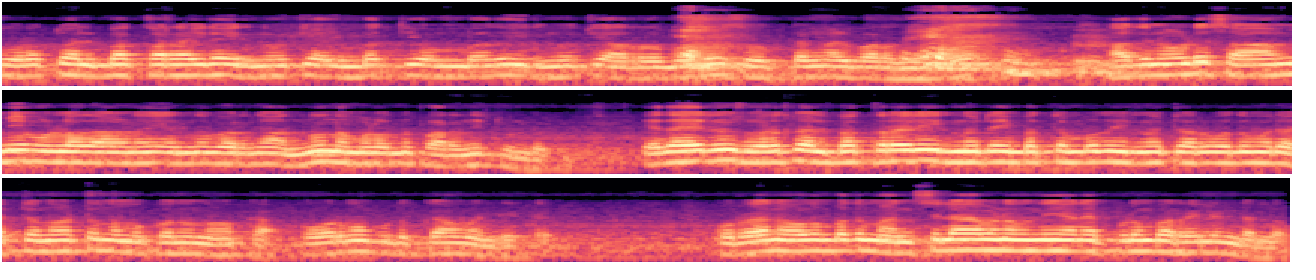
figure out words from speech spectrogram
സൂറത്തു അൽബക്കറയിലെ ഇരുന്നൂറ്റി അമ്പത്തി ഒമ്പത് ഇരുന്നൂറ്റി അറുപത് സൂക്തങ്ങൾ പറഞ്ഞപ്പോൾ അതിനോട് സാമ്യമുള്ളതാണ് എന്ന് പറഞ്ഞ് അന്നും നമ്മളൊന്ന് പറഞ്ഞിട്ടുണ്ട്. ഏതായാലും സൂറത്ത് അൽബക്കറയിൽ ഇരുന്നൂറ്റി അമ്പത്തൊമ്പത് ഇരുന്നൂറ്റി അറുപതും ഒരു ഒറ്റനോട്ടം നമുക്കൊന്ന് നോക്കാം. ഓർമ്മ പുതുക്കാൻ വേണ്ടിയിട്ട്. ഖുർആൻ ഓതുമ്പോൾ മനസ്സിലാവണമെന്ന് ഞാൻ എപ്പോഴും പറയലുണ്ടല്ലോ.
